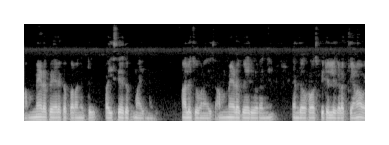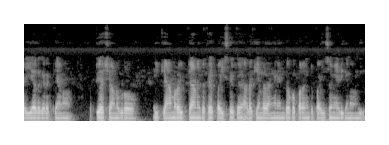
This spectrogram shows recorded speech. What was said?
അമ്മയുടെ പേരൊക്കെ പറഞ്ഞിട്ട് പൈസയൊക്കെ മാറ്റുന്നത് ആലോചിച്ച് നോക്കണം ഗൈസ്. അമ്മയുടെ പേര് പറഞ്ഞ് എന്തോ ഹോസ്പിറ്റലിൽ കിടക്കുകയാണോ? വയ്യാതെ കിടക്കുകയാണോ? അത്യാവശ്യമാണ് ബ്രോ. ഈ ക്യാമറ വിറ്റാണ് ഇതൊക്കെ പൈസയൊക്കെ അടയ്ക്കേണ്ടത്. അങ്ങനെ എന്തോ ഒക്കെ പറഞ്ഞിട്ട് പൈസ മേടിക്കണമെങ്കിൽ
